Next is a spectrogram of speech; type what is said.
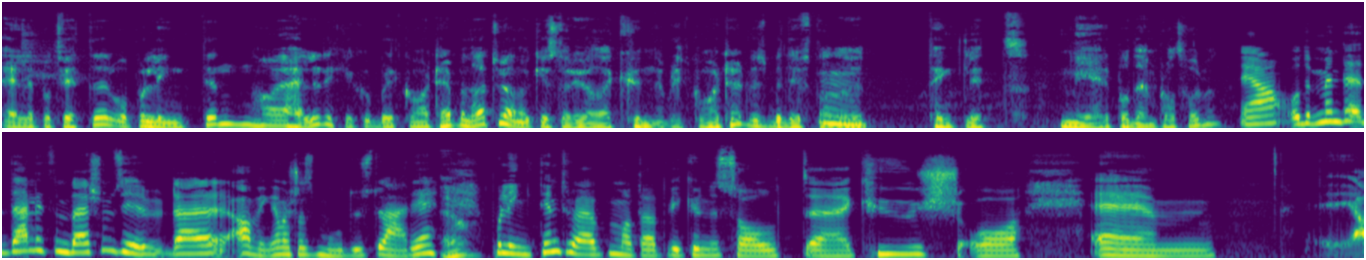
Eller på Twitter. Og på LinkedIn har jeg heller ikke blitt konvertert, men der tror jeg nok i større grad jeg kunne blitt konvertert hvis bedriften Mm. hadde tenkt litt mer på den plattformen. Ja, det, men det, det er litt som det er som sier, det er avhengig av hva slags modus du er i. Ja. På LinkedIn tror jeg på en måte at vi kunne solgt eh, kurs og em, ja,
